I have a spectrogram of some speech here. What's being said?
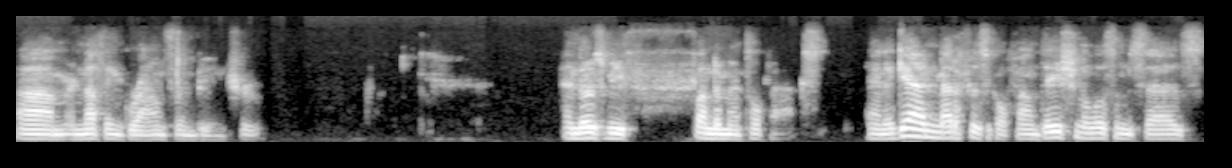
Um, or nothing grounds them being true. And those would be fundamental facts. And again, metaphysical foundationalism says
